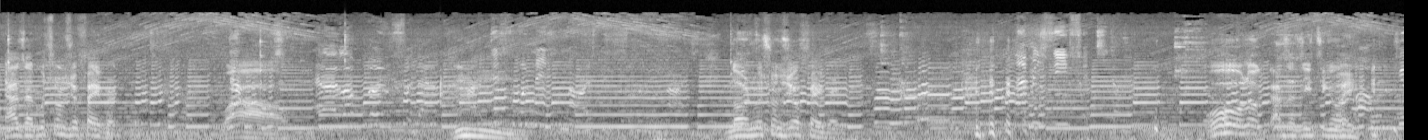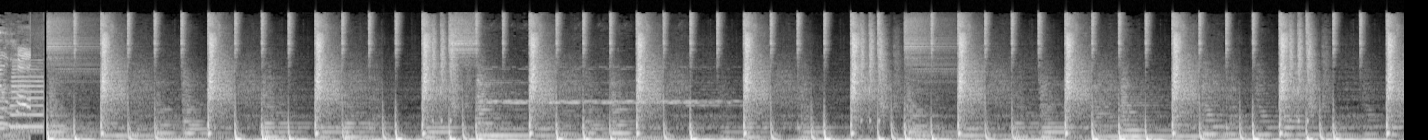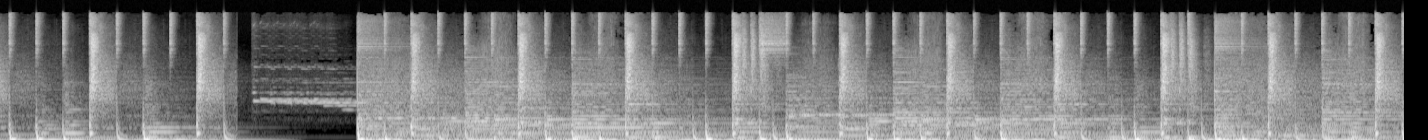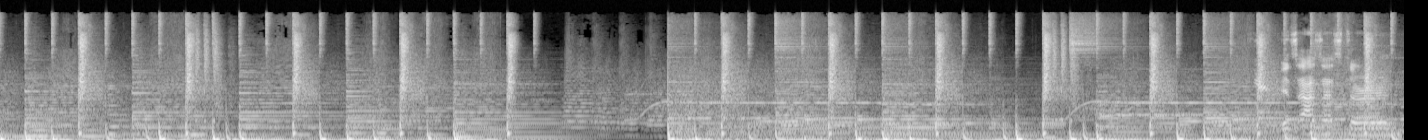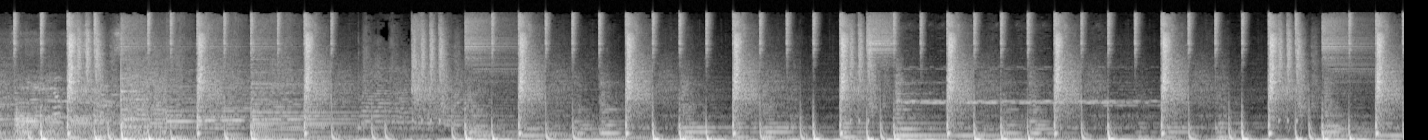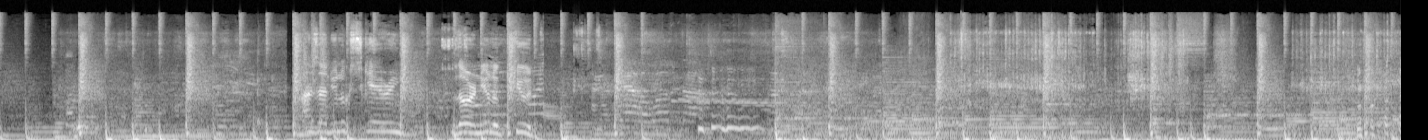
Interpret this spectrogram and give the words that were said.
Azad, which one's your favorite? Wow. And I love both of them. Mm. This one is nice, this one is nice. Lorin, which one's your favorite? Let me see if it's Oh, look, Azad's eating away. It's Azad's turn. Azad, you look scary. Lorin, you look cute. Wow,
